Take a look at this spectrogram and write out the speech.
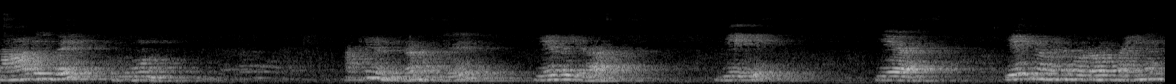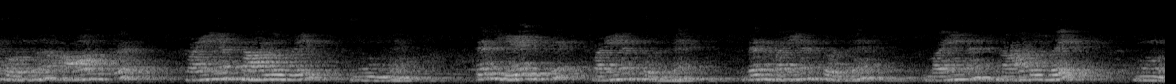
நாலு பை மூணு. அப்படி இருந்தா நமக்கு ஏவையா ஏ ஏ ஏக்கு நம்ம என்ன பண்ணுறோம் மைனஸ் ஒன்று ஆறுக்கு மைனஸ் நாலு பை மூணு தென் ஏழுக்கு மைனஸ் ஒன்று தென் மைனஸ் ஒன்று மைனஸ் நாலு பை மூணு.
